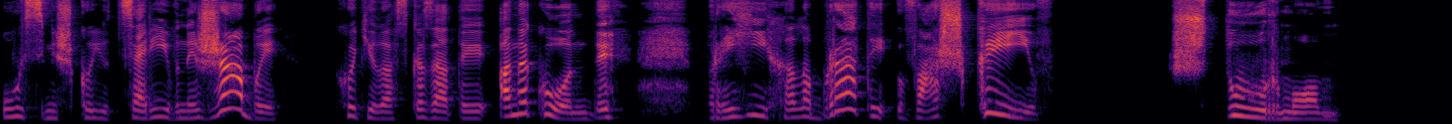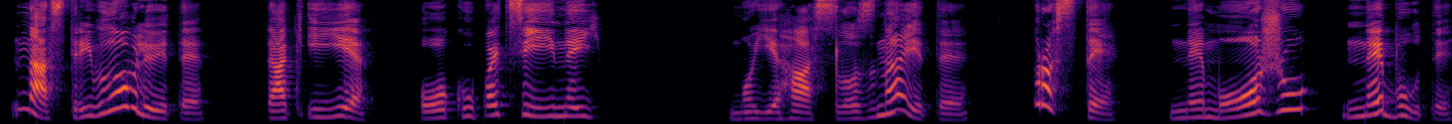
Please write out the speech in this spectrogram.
усмішкою царівни жаби, хотіла сказати анаконди, приїхала брати ваш Київ штурмом. Настрій вловлюєте? Так і є, окупаційний. Моє гасло знаєте? Просте, не можу не бути.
